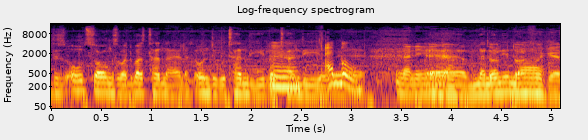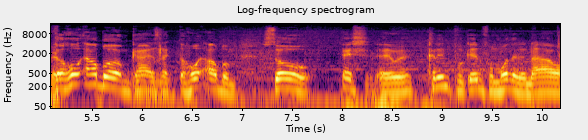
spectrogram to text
there's old songs abantu bazithandayo like oh ndikuthandile uthandile Mm. Aibo. Nanini na. um, Nanini Don't- don't forget it. the whole album guys like the whole album so Ish, uh, couldn't book in for more than an hour,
